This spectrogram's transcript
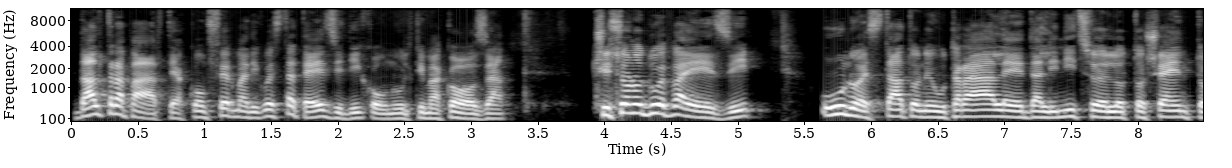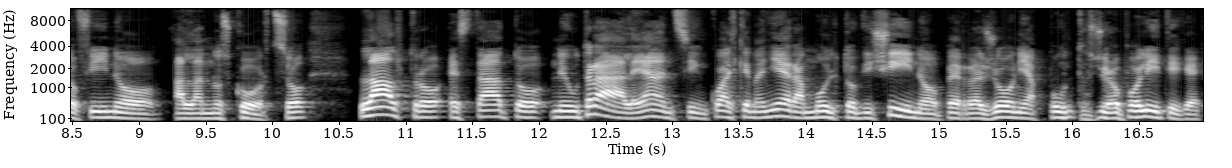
D'altra parte, a conferma di questa tesi, dico un'ultima cosa. Ci sono due paesi, uno è stato neutrale dall'inizio dell'Ottocento fino all'anno scorso, L'altro è stato neutrale, anzi in qualche maniera molto vicino per ragioni appunto geopolitiche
